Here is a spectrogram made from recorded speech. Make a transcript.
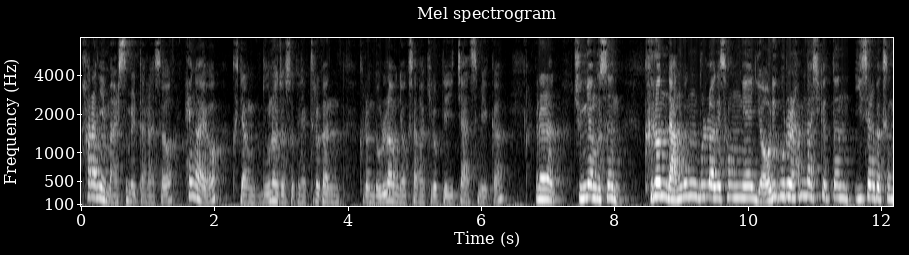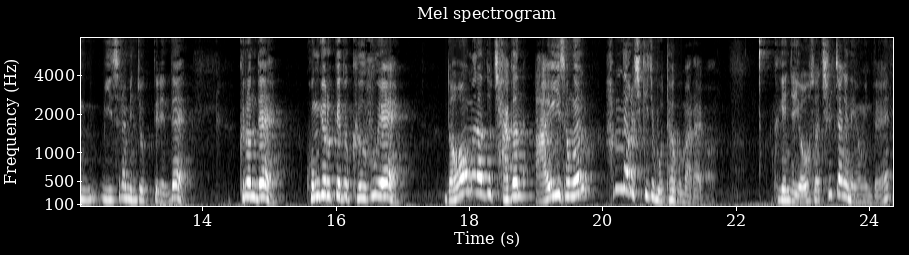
하나님의 말씀을 따라서 행하여 그냥 무너져서 그냥 들어간 그런 놀라운 역사가 기록되어 있지 않습니까? 그러나 중요한 것은 그런 난공불락의 성에 여리고를 함락시켰던 이스라엘 백성, 이스라엘 민족들인데 그런데 공교롭게도 그 후에 너무나도 작은 아이성은 함락을 시키지 못하고 말아요. 그게 이제 여호수아 7장의 내용인데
